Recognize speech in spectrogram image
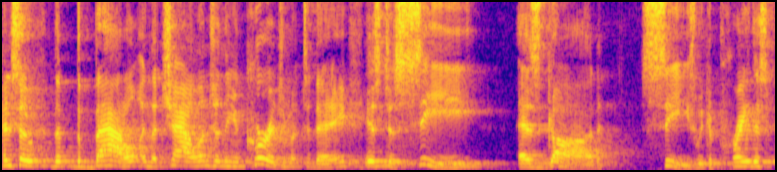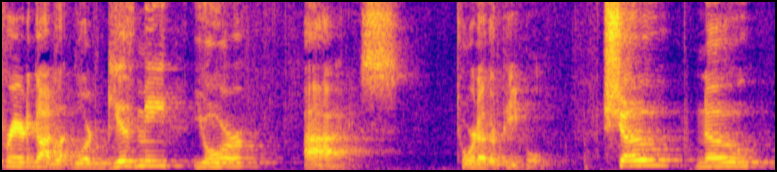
And so the, the battle and the challenge and the encouragement today is to see as God sees. We could pray this prayer to God Lord, give me your eyes toward other people. Show no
